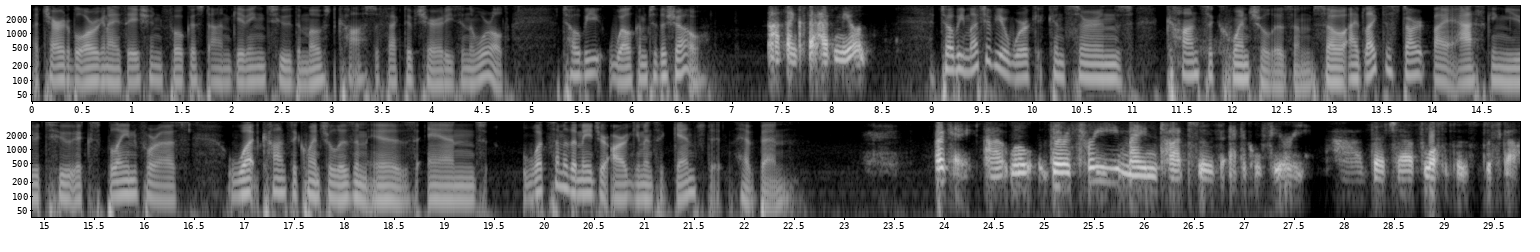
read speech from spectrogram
a charitable organization focused on giving to the most cost effective charities in the world. Toby, welcome to the show. Uh, thanks for having me on. Toby, much of your work concerns consequentialism, so I'd like to start by asking you to explain for us what consequentialism is and what some of the major arguments against it have been. Okay, uh, well, there are three main types of ethical theory uh, that uh, philosophers discuss.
